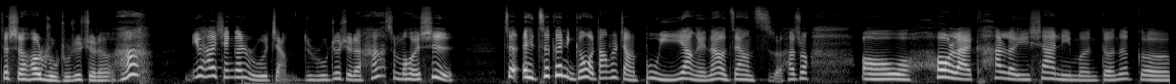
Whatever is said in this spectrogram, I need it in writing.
这时候乳竹就觉得，啊，因为他先跟乳乳讲，乳乳就觉得，哈，怎么回事？这，诶，这跟你跟我当初讲的不一样，诶，哪有这样子的？他说，哦，我后来看了一下你们的那个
